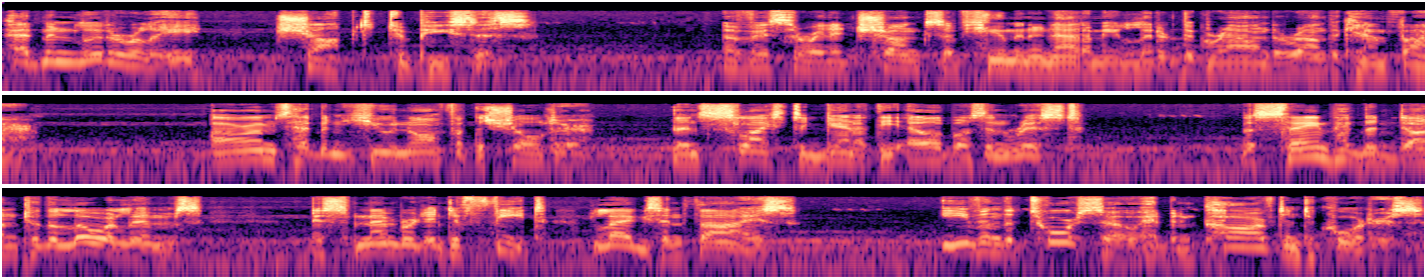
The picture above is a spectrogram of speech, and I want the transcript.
had been literally chopped to pieces. Eviscerated chunks of human anatomy littered the ground around the campfire. Arms had been hewn off at the shoulder, then sliced again at the elbows and wrist. The same had been done to the lower limbs, dismembered into feet, legs, and thighs. Even the torso had been carved into quarters.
